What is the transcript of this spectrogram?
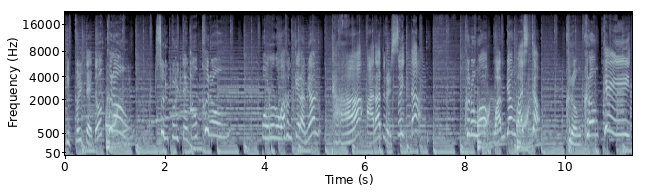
기쁠 때도 크롱, 슬플 때도 크롱. 뽀로로와 함께라면 다 알아들을 수 있다. 크롱어 완벽 마스터, 크롱크롱 케이지.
